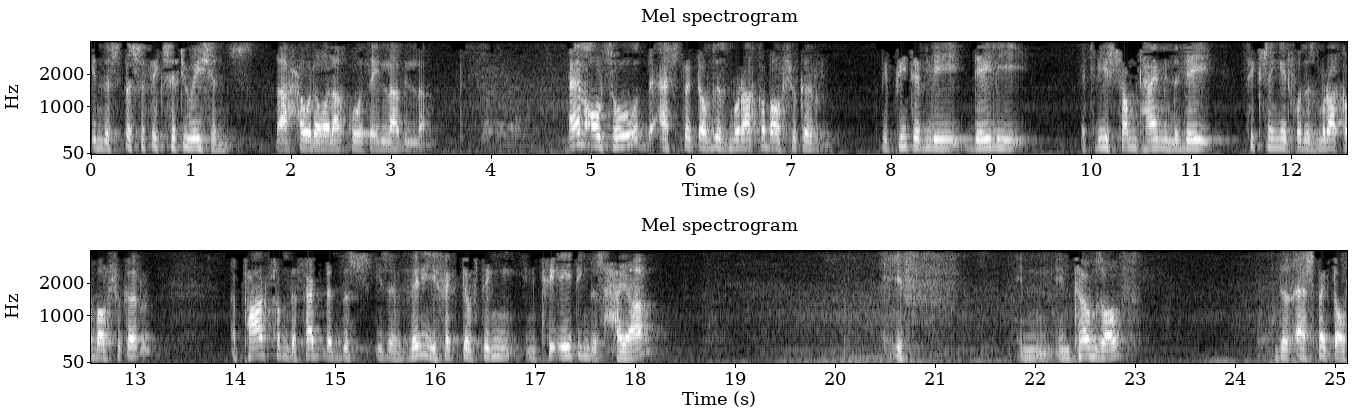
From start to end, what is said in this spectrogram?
in the specific situations. La hawla wa la quwwata illa billah. And also the aspect of this muraqabah of shukr, repeatedly, daily, at least some time in the day, fixing it for this muraqabah of shukr, apart from the fact that this is a very effective thing in creating this haya, if in, in terms of this aspect of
